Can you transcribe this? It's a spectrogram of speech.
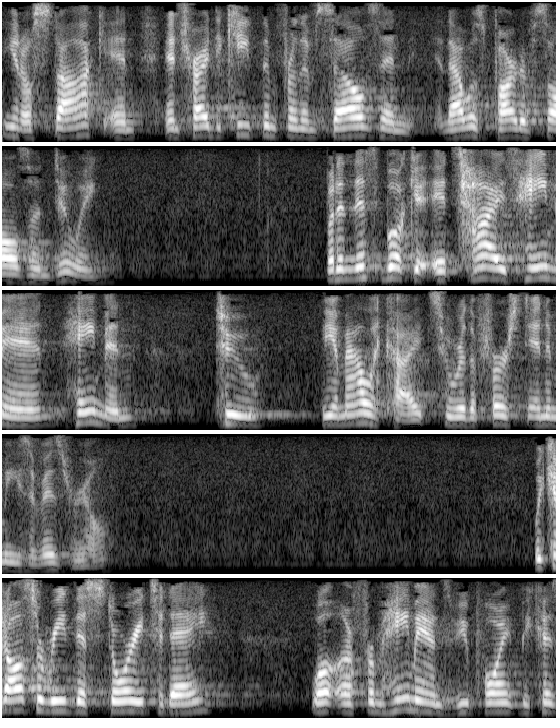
you know, stock and, and tried to keep them for themselves, and, that was part of Saul's undoing. But in this book, it, it ties Haman, Haman to the Amalekites, who were the first enemies of Israel. We could also read this story today well, or from Haman's viewpoint, because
